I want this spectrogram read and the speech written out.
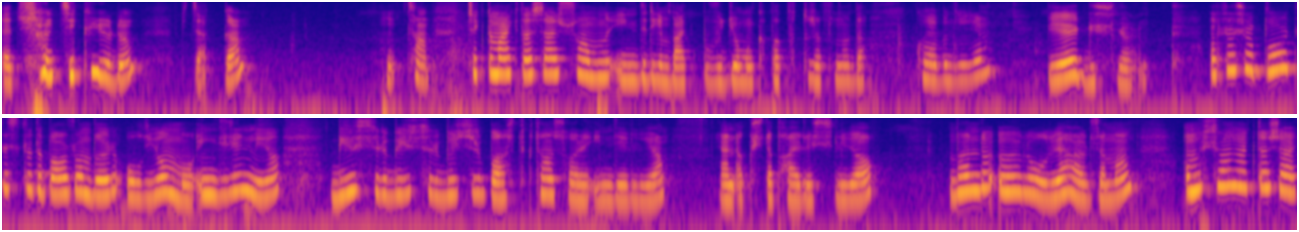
Evet şu an çekiyorum. Bir dakika. Tamam. Çektim arkadaşlar. Şu an bunu indireyim. Belki bu videomun kapak fotoğrafını da koyabilirim diye düşünüyorum. Arkadaşlar bu arada sitede bazen böyle oluyor mu? İndirilmiyor. Bir sürü bir sürü bir sürü bastıktan sonra indiriliyor. Yani akışta paylaşılıyor. Ben de öyle oluyor her zaman. Ama şu an arkadaşlar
